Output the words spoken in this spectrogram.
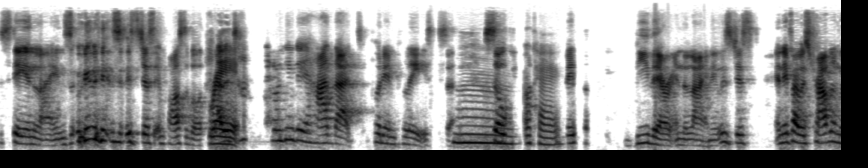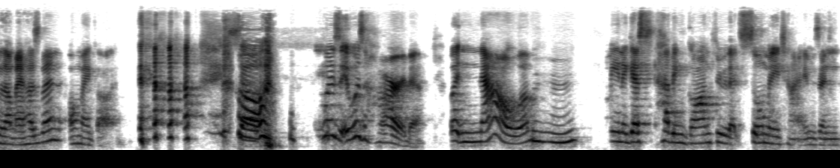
stay in lines. It's, it's, just impossible. Right. time, i don't think they had that put in place. Mm, so okay. be there in the line. It was just and if i was traveling without my husband oh my god. So it was it was hard. But now mm-hmm. i mean i guess having gone through that so many times and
